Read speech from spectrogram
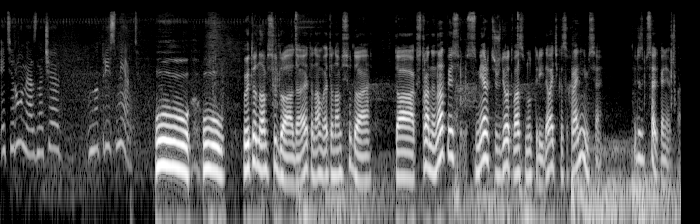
Эти руны означают внутри смерть. у у Это нам сюда, да, это нам, это нам сюда. Так, странная надпись. Смерть ждет вас внутри. Давайте-ка сохранимся. Перезаписать, конечно.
